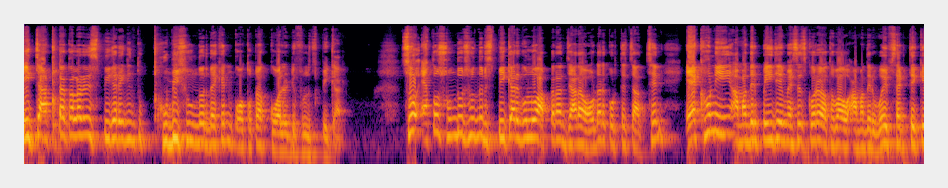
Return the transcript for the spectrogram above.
এই চারটা কালারের স্পিকারে কিন্তু খুবই সুন্দর দেখেন কতটা কোয়ালিটিফুল স্পিকার সো এত সুন্দর সুন্দর স্পিকারগুলো আপনারা যারা অর্ডার করতে চাচ্ছেন, এখনই আমাদের পেজে মেসেজ করে অথবা আমাদের ওয়েবসাইট থেকে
